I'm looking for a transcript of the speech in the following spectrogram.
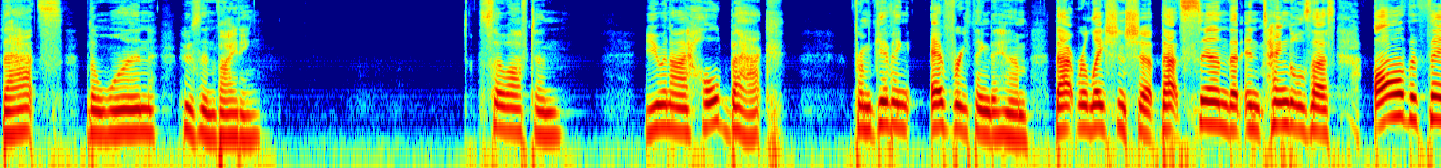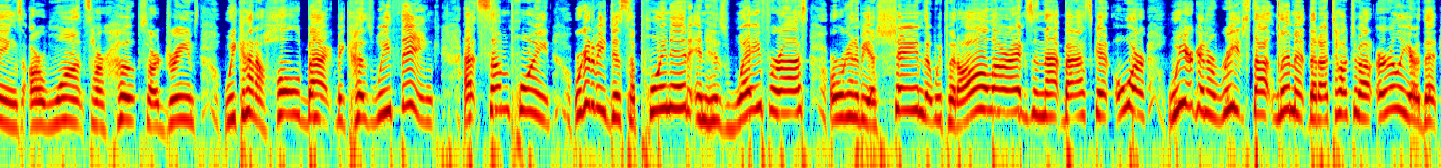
That's the one who's inviting. So often, you and I hold back from giving everything to Him. That relationship, that sin that entangles us, all the things, our wants, our hopes, our dreams, we kind of hold back because we think at some point we're going to be disappointed in His way for us, or we're going to be ashamed that we put all our eggs in that basket, or we are going to reach that limit that I talked about earlier that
